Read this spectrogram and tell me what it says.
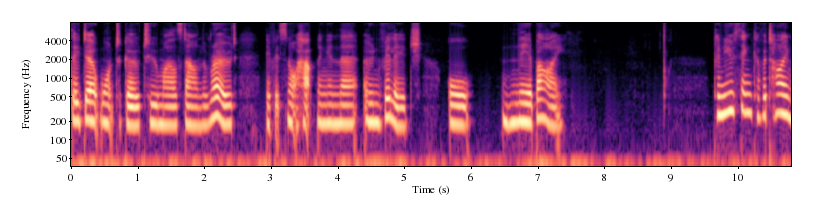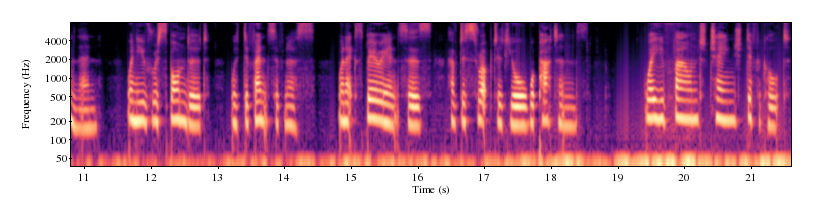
They don't want to go two miles down the road if it's not happening in their own village or nearby. Can you think of a time then when you've responded with defensiveness, when experiences have disrupted your patterns, where you've found change difficult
